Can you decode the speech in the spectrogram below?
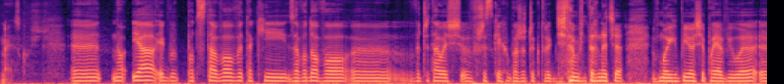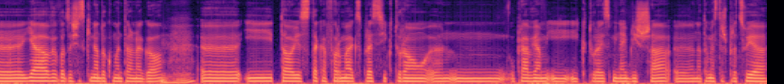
męskość. No ja jakby podstawowy taki zawodowo wyczytałeś wszystkie chyba rzeczy, które gdzieś tam w internecie w moich bio się pojawiły. Ja wywodzę się z kina dokumentalnego mhm. i to jest taka forma ekspresji, którą uprawiam i, i która jest mi najbliższa. Natomiast też pracuję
